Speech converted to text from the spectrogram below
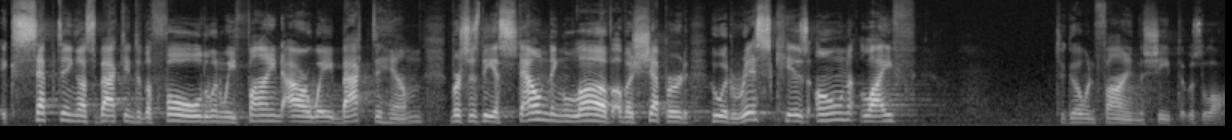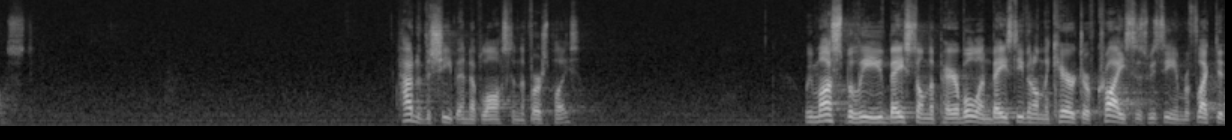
accepting us back into the fold when we find our way back to Him versus the astounding love of a shepherd who would risk his own life to go and find the sheep that was lost. How did the sheep end up lost in the first place? We must believe, based on the parable and based even on the character of Christ as we see him reflected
